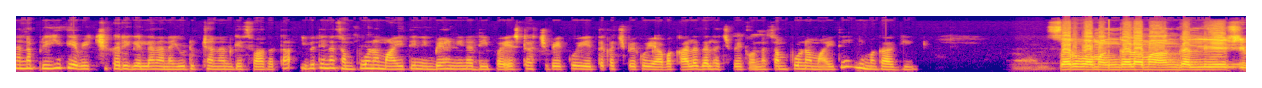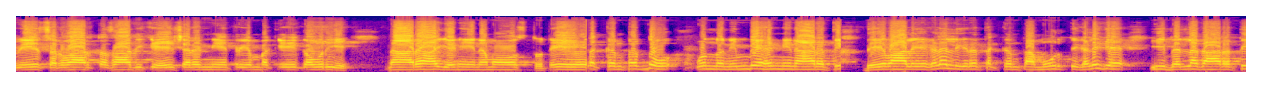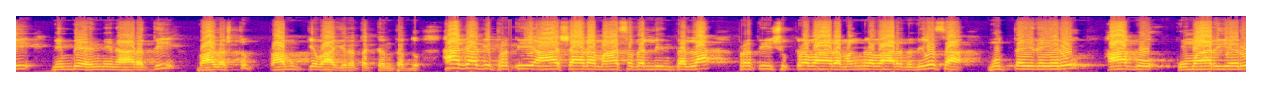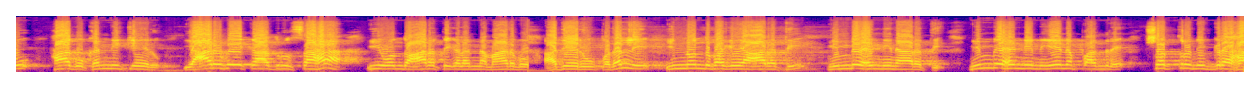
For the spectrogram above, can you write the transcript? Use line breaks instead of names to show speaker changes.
ನನ್ನ ಪ್ರೀತಿಯ ವೀಕ್ಷಕರಿಗೆಲ್ಲ ನನ್ನ ಯೂಟ್ಯೂಬ್ ಚಾನಲ್ಗೆ ಸ್ವಾಗತ. ಇವತ್ತಿನ ಸಂಪೂರ್ಣ ಮಾಹಿತಿ ನಿಂಬೆಹಣ್ಣಿನ ದೀಪ, ಎಷ್ಟು ಹಚ್ಚಬೇಕು ಏತಕ್ಕೆ ಹಚ್ಚಬೇಕು ಯಾವ ಕಾಲದಲ್ಲಿ ಹಚ್ಚಬೇಕು ಅನ್ನೋ ಸಂಪೂರ್ಣ ಮಾಹಿತಿ ನಿಮಗಾಗಿ.
ಸರ್ವ ಮಂಗಳ ಮಾಂಗಲ್ಯೇ ಶಿವೇ, ಸರ್ವಾರ್ಥ ಸಾಧಿಕೆ ಶರಣ್ಯೆ ತ್ರ್ಯಂಬಕೆ ಗೌರಿ. ನಾರಾಯಣಿ ನಮೋಸ್ತುತೆ ಇರತಕ್ಕಂಥದ್ದು ಒಂದು ನಿಂಬೆ ಹಣ್ಣಿನ ಆರತಿ. ದೇವಾಲಯಗಳಲ್ಲಿ ಇರತಕ್ಕಂಥ ಮೂರ್ತಿಗಳಿಗೆ ಈ ಬೆಲ್ಲದ ಆರತಿ, ನಿಂಬೆ ಹಣ್ಣಿನ ಆರತಿ ಬಹಳಷ್ಟು ಪ್ರಾಮುಖ್ಯವಾಗಿರತಕ್ಕಂಥದ್ದು. ಹಾಗಾಗಿ ಪ್ರತಿ ಆಷಾಢ ಮಾಸದಲ್ಲಿಂತಲ್ಲ ಪ್ರತಿ ಶುಕ್ರವಾರ, ಮಂಗಳವಾರದ ದಿವಸ ಮುತ್ತೈದೆಯರು ಹಾಗೂ ಕುಮಾರಿಯರು ಹಾಗೂ ಕನ್ನಿಕೆಯರು ಯಾರು ಬೇಕಾದರೂ ಸಹ ಈ ಒಂದು ಆರತಿಗಳನ್ನ ಮಾಡಬಹುದು. ಅದೇ ರೂಪದಲ್ಲಿ ಇನ್ನೊಂದು ಬಗೆಯ ಆರತಿ, ನಿಂಬೆಹಣ್ಣಿನ ಆರತಿ. ನಿಂಬೆಹಣ್ಣಿನ ಏನಪ್ಪಾ ಅಂದ್ರೆ ಶತ್ರು ನಿಗ್ರಹ.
